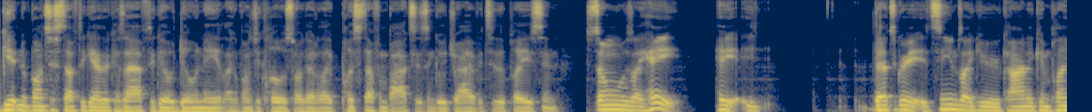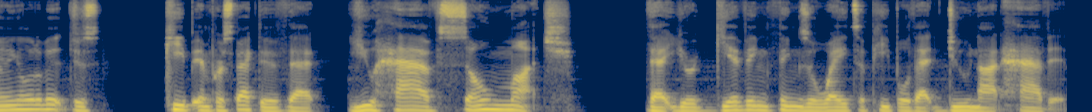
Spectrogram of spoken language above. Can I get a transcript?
getting a bunch of stuff together because I have to go donate like a bunch of clothes, so I got to like put stuff in boxes and go drive it to the place." And someone was like, "Hey, hey, that's great. It seems like you're kind of complaining a little bit. Just keep in perspective that you have so much." that you're giving things away to people that do not have it.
